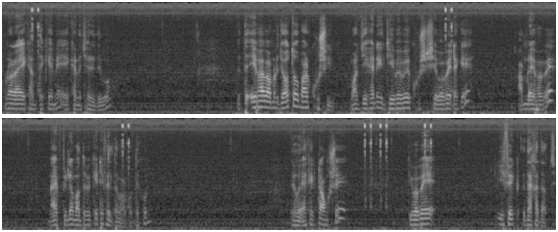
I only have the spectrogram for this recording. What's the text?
পুনরায় এখান থেকে এনে এখানে ছেড়ে দেব। তো এভাবে আমরা যতবার খুশি, আমার যেখানে যেভাবে খুশি সেভাবে এটাকে আমরা এভাবে নাইফ টুলের মাধ্যমে কেটে ফেলতে পারব, দেখুন। দেখুন এক একটা অংশে কীভাবে ইফেক্ট দেখা যাচ্ছে।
